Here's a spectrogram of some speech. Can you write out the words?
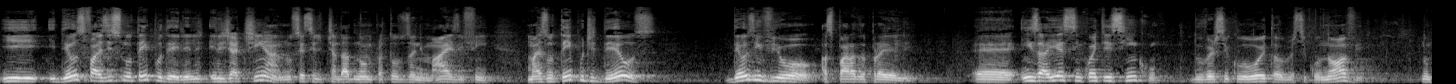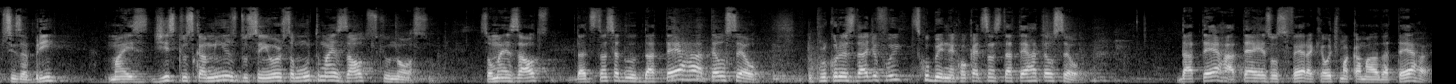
E, e, Deus faz isso no tempo dele. Ele, ele já tinha, não sei se ele tinha dado nome para todos os animais, enfim. Mas no tempo de Deus, Deus enviou as paradas para ele. É, em Isaías 55, do versículo 8 ao versículo 9, não precisa abrir, mas diz que os caminhos do Senhor são muito mais altos que o nosso. São mais altos da distância do, da terra até o céu. E por curiosidade eu fui descobrir né, qual é a distância da terra até o céu. Da terra até a exosfera, que é a última camada da terra,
